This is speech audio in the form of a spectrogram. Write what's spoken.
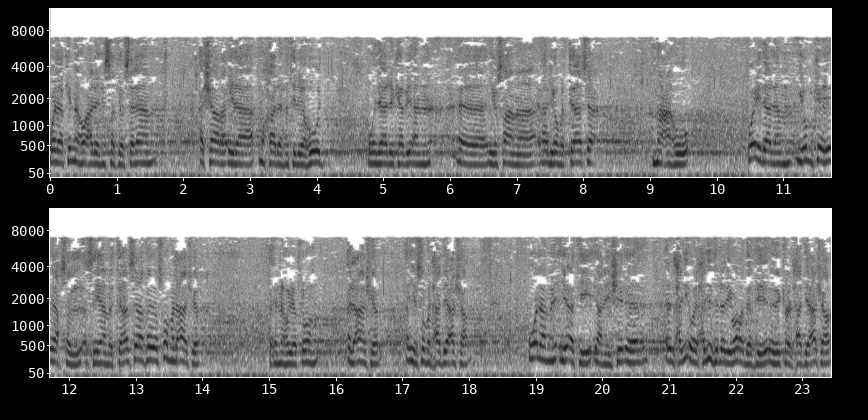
ولكنه عليه الصلاة والسلام أشار إلى مخالفة اليهود وذلك بأن يصام اليوم التاسع معه. وإذا لم يمكن يحصل صيام التاسع فيصوم العاشر فإنه يصوم العاشر أي يصوم الحادي عشر. ولم يأتي يعني شيء آه، الحديث والحديث الذي ورد في ذكر الحادي عشر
